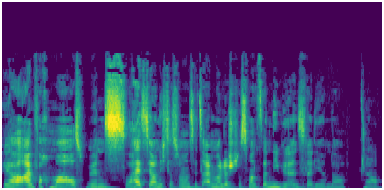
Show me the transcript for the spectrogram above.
Ja, einfach mal ausprobieren. Das heißt ja auch nicht, dass wenn man es jetzt einmal löscht, dass man es dann nie wieder installieren darf. Ja.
